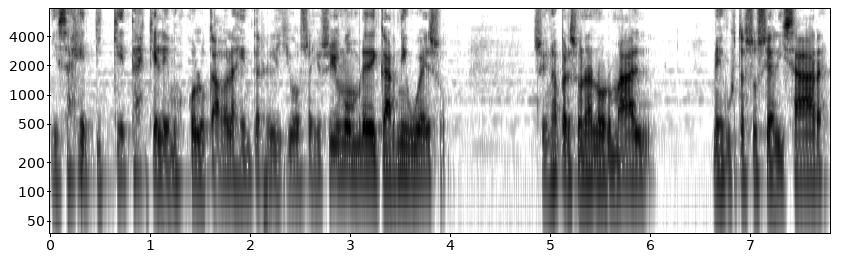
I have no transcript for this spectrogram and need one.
y esas etiquetas que le hemos colocado a la gente religiosa. Yo soy un hombre de carne y hueso, soy una persona normal, me gusta socializar,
